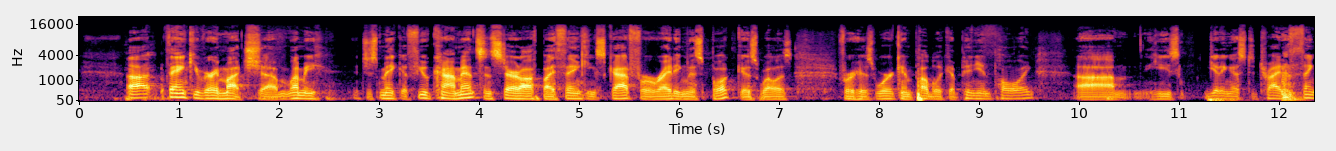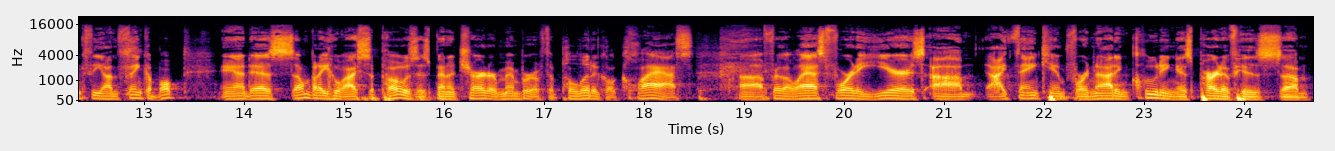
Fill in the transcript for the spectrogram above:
Uh, thank you very much. Um, let me just make a few comments and start off by thanking Scott for writing this book as well as for his work in public opinion polling. Um, he's getting us to try to think the unthinkable. And as somebody who I suppose has been a charter member of the political class uh, for the last 40 years, um, I thank him for not including as part of his. Um,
